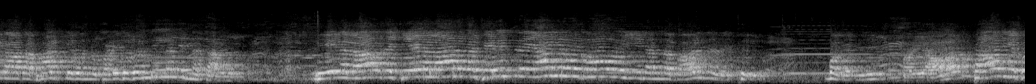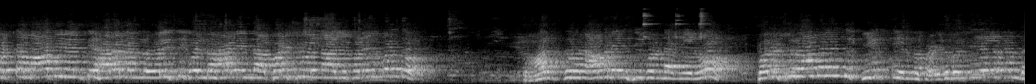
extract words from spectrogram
ಬಾಳಬೇಕಾದ ಭಾಗ್ಯವನ್ನು ಬಂದಿಲ್ಲ ನಿನ್ನ ತಾಯಿ. ಹೇಳಲಾರದ ಕೇಳಲಾರದ ಚರಿತ್ರೆಯಾಗಿರುವುದು ಈ ನನ್ನ ಬಾಳಿನ ವ್ಯಕ್ತಿ. ಮಗನೇ ತಾಯಿಗೆ ಕೊಟ್ಟ ಮಾತಿನಂತೆ ಹರನನ್ನು ಒಲಿಸಿಕೊಂಡು ಹರನಿಂದ ಪರಶುವನ್ನಾಗಿ ಪಡೆದುಕೊಂಡು ಭಾರ್ಗವರಾಮನೆನಿಸಿಕೊಂಡ ನೀನು ಪರಶುರಾಮನೆಂದು ಕೀರ್ತಿಯನ್ನು ಪಡೆದು ಬಂದಿಯಲ್ಲ ಕಂದ?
